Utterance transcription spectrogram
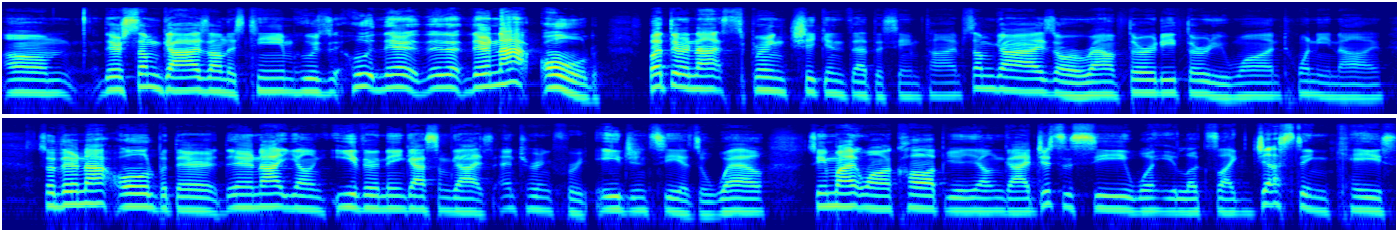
Um, there's some guys on this team who's who they're, they're they're not old, but they're not spring chickens at the same time. Some guys are around 30, 31, 29. So they're not old, but they're they're not young either. And then you got some guys entering free agency as well. So you might want to call up your young guy just to see what he looks like, just in case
